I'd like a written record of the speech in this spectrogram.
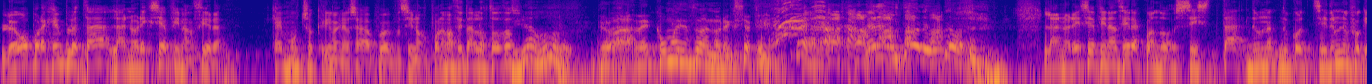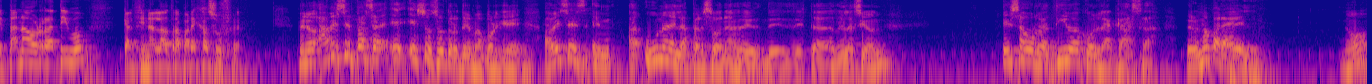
Luego, por ejemplo, está la anorexia financiera. Que hay muchos crímenes, o sea, pues, si nos ponemos a citarlos todos, vos. Pero a ver, ¿cómo es eso de anorexia financiera? Ya le gustó, le gustó. la anorexia financiera es cuando se está de una- se tiene un enfoque tan ahorrativo que al final la otra pareja sufre. Pero a veces pasa, e- eso es otro tema, porque a veces en, a- una de las personas de, de- de esta relación es ahorrativa con la casa, pero no para él. ¿No?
